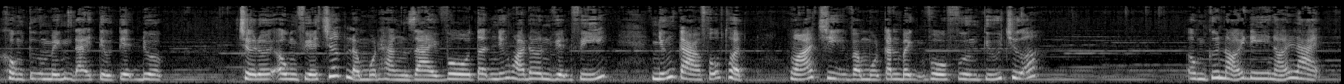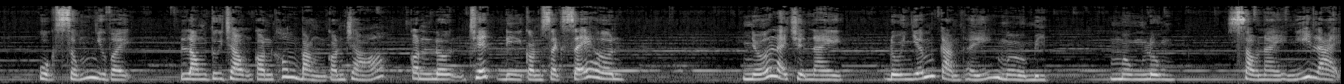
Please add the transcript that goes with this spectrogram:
Không tự mình đại tiểu tiện được. Chờ đợi ông phía trước là một hàng dài vô tận những hóa đơn viện phí Những ca phẫu thuật, hóa trị và một căn bệnh vô phương cứu chữa. Ông cứ nói đi nói lại cuộc sống như vậy. Lòng tự trọng còn không bằng con chó, Con lợn chết đi còn sạch sẽ hơn. Nhớ lại chuyện này Đối nhiễm cảm thấy mờ mịt, Mông lung. Sau này nghĩ lại,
